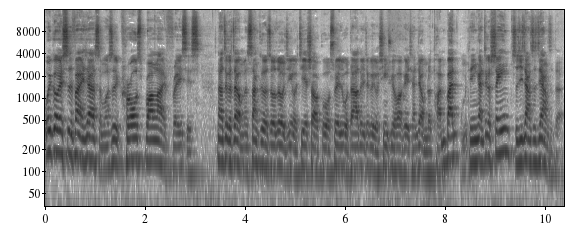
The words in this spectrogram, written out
为各位示范一下什么是 cross bar line phrases。那这个在我们上课的时候都已经有介绍过，所以如果大家对这个有兴趣的话，可以参加我们的团班。我们听听看，这个声音实际上是这样子的。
